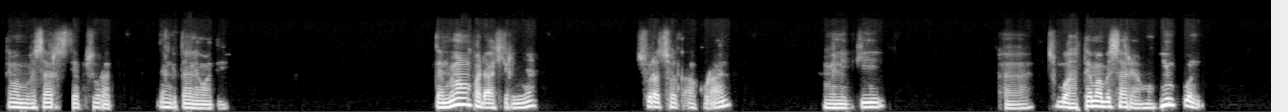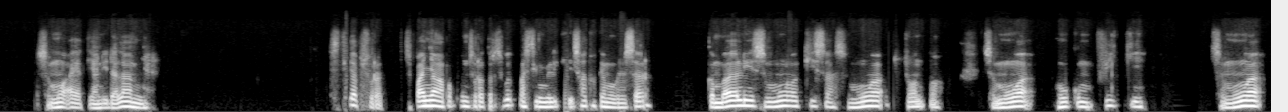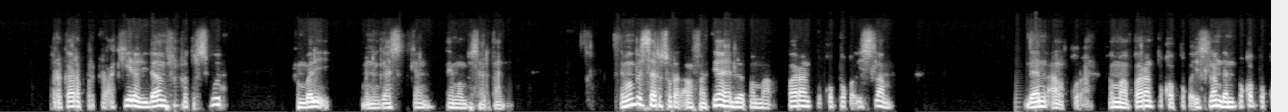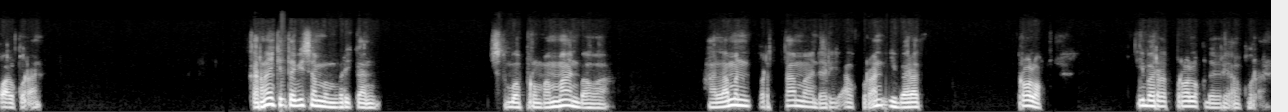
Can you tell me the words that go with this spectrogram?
Tema besar setiap surat yang kita lewati. Dan memang pada akhirnya surat-surat Al-Quran memiliki uh, sebuah tema besar yang menghimpun semua ayat yang di dalamnya. Setiap surat, sepanjang apa pun surat tersebut pasti memiliki satu tema besar. Kembali semua kisah, semua contoh, semua hukum fikih, semua perkara-perkara akidah di dalam surat tersebut kembali menegaskan tema besar tadi. Tema besar surat Al-Fatihah adalah pemaparan pokok-pokok Islam dan Al-Quran. Pemaparan pokok-pokok Islam dan pokok-pokok Al-Quran. Karena kita bisa memberikan sebuah perumpamaan bahwa halaman pertama dari Al-Quran ibarat prolog. Ibarat prolog dari Al-Quran.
